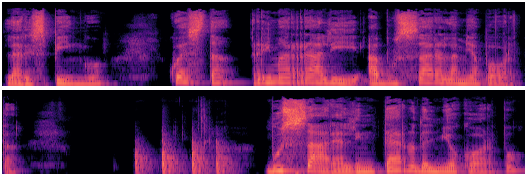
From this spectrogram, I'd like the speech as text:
la respingo, questa rimarrà lì a bussare alla mia porta, bussare all'interno del mio corpo,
